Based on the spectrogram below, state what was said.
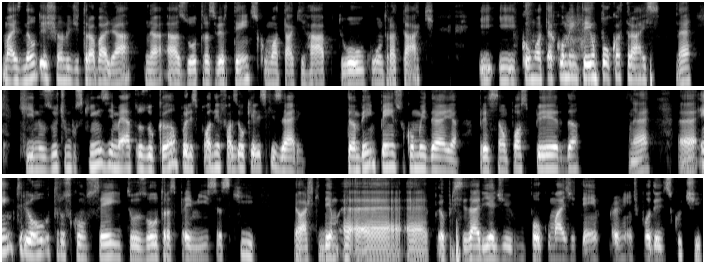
mas não deixando de trabalhar né, as outras vertentes, como ataque rápido ou contra-ataque. E, e, como até comentei um pouco atrás, né, que nos últimos 15 metros do campo eles podem fazer o que eles quiserem. Também penso como ideia pressão pós-perda, né, é, entre outros conceitos, outras premissas que eu acho que de, é, é, eu precisaria de um pouco mais de tempo para a gente poder discutir.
